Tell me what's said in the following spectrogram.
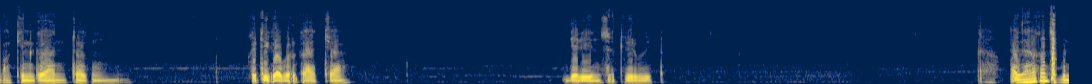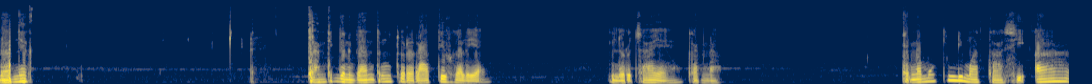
makin ganteng ketika berkaca jadi insecure gitu. Padahal kan sebenarnya cantik dan ganteng itu relatif kali ya menurut saya ya, karena karena mungkin di mata si A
